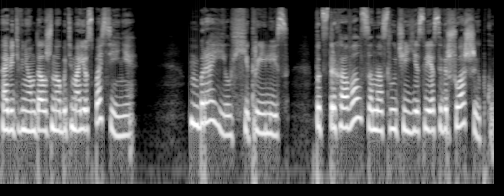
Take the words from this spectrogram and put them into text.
А ведь в нем должно быть мое спасение. Браил, хитрый лис, подстраховался на случай, если я совершу ошибку.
